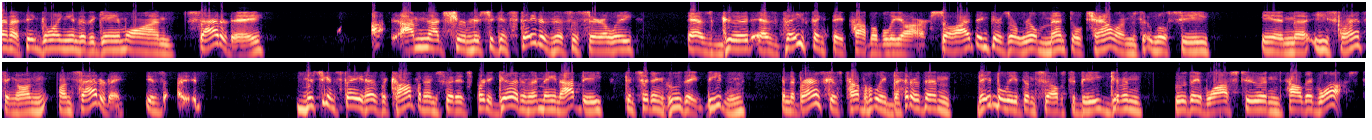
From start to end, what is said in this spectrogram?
And I think going into the game on Saturday, I, I'm not sure Michigan State is necessarily as good as they think they probably are. So I think there's a real mental challenge that we'll see in uh, East Lansing on on Saturday. Is Michigan State has the confidence that it's pretty good, and it may not be considering who they've beaten And Nebraska is probably better than they believe themselves to be, given who they've lost to and how they've lost.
